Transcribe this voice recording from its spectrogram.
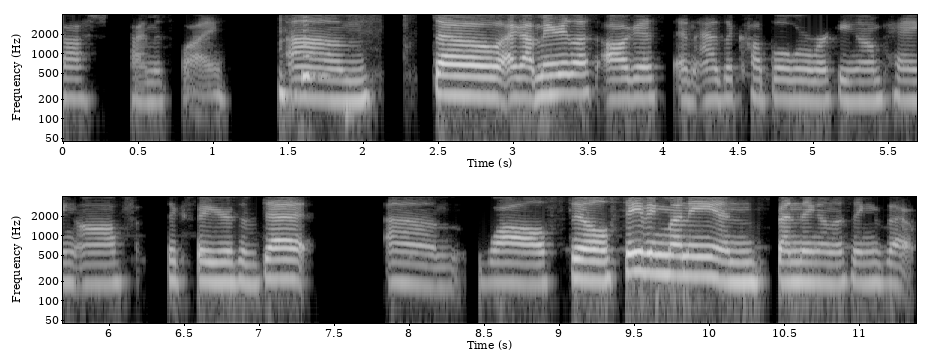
Gosh, time is flying. Um, so I got married last August, and as a couple, we're working on paying off six figures of debt um, while still saving money and spending on the things that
